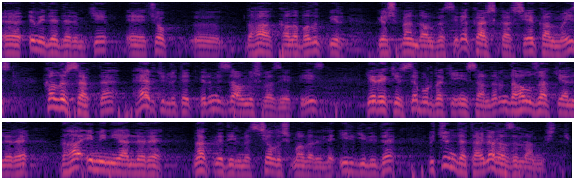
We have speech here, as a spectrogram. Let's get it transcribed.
e, ümit ederim ki e, çok e, daha kalabalık bir göçmen dalgasıyla karşı karşıya kalmayız. Kalırsak da her türlü tedbirimizi almış vaziyetteyiz. Gerekirse buradaki insanların daha uzak yerlere, daha emin yerlere nakledilmesi çalışmalarıyla ilgili de bütün detaylar hazırlanmıştır.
